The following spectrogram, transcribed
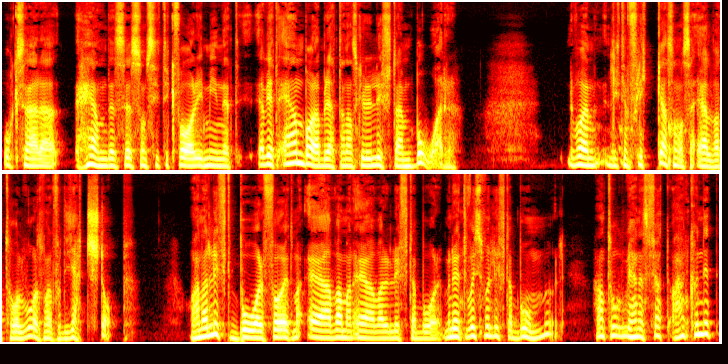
Och så här, äh, händelser som sitter kvar i minnet. Jag vet en bara berättade att han skulle lyfta en bår. Det var en liten flicka som var 11-12 år som hade fått hjärtstopp. Och han har lyft bår förut, man övar, man övar och lyfta bår. Men det var ju som att lyfta bomull. Han tog vid hennes fötter och han kunde inte...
